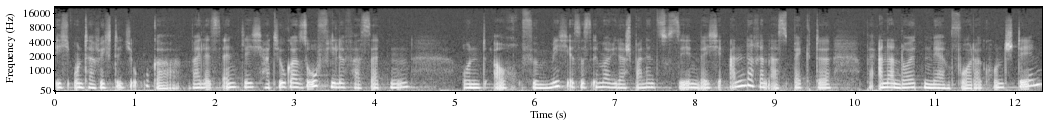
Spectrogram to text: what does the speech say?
ich unterrichte Yoga, weil letztendlich hat Yoga so viele Facetten und auch für mich ist es immer wieder spannend zu sehen, welche anderen Aspekte bei anderen Leuten mehr im Vordergrund stehen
